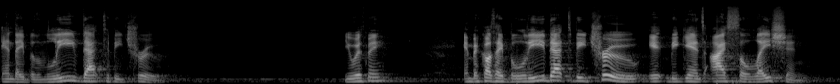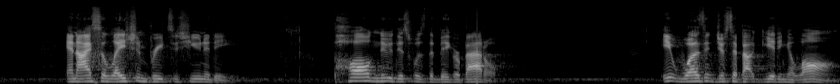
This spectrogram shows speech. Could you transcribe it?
and they believed that to be true. You with me? And because they believe that to be true, it begins isolation. And isolation breeds disunity. Paul knew this was the bigger battle. It wasn't just about getting along,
